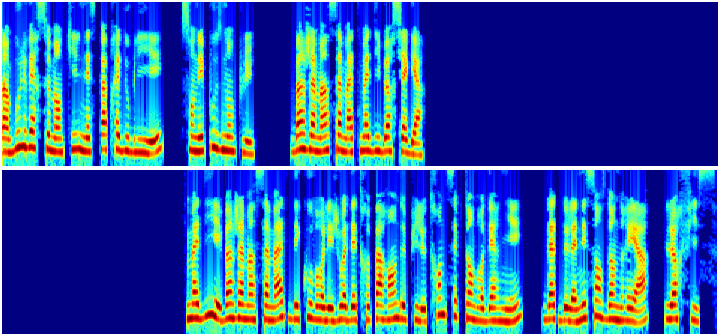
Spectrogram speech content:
Un bouleversement qu'il n'est pas prêt d'oublier, son épouse non plus. Benjamin Samat Madi Bursiaga. Madi et Benjamin Samat découvrent les joies d'être parents depuis le 30 septembre dernier, date de la naissance d'Andrea, leur fils.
